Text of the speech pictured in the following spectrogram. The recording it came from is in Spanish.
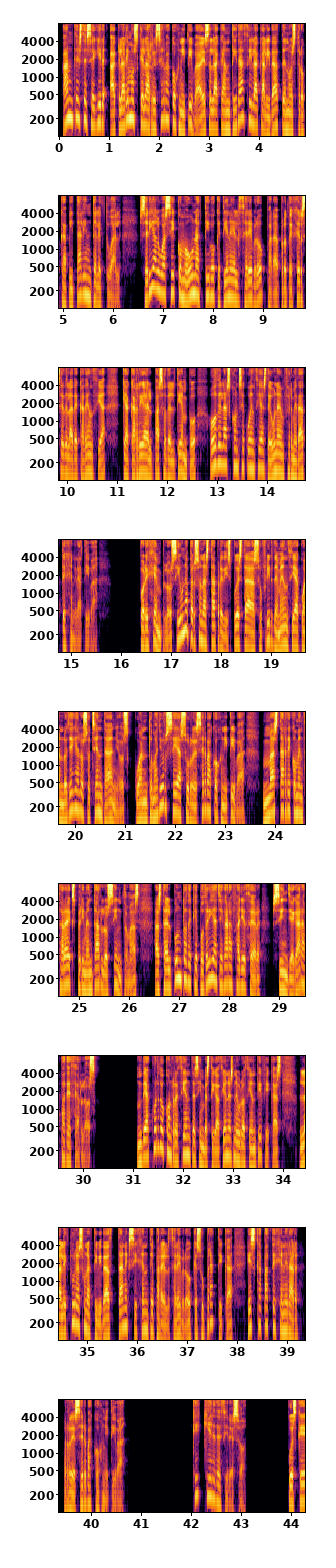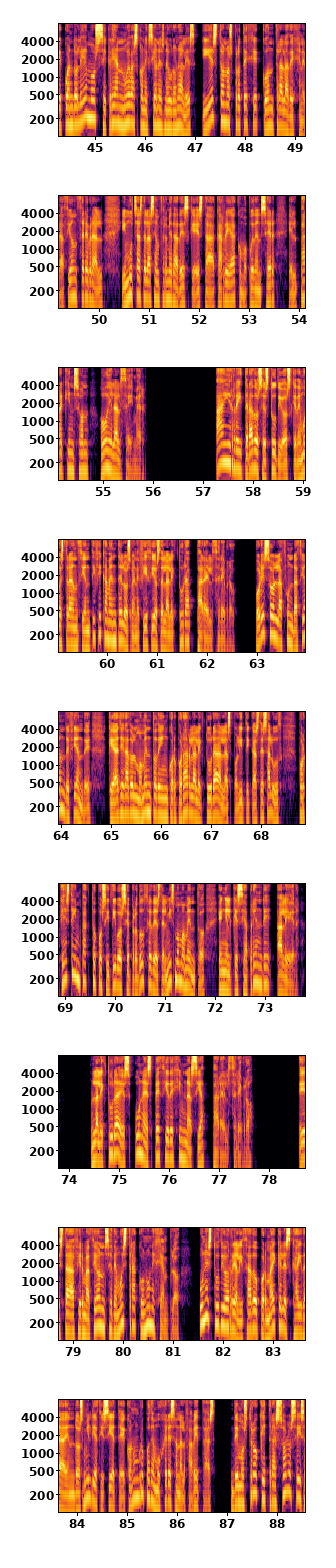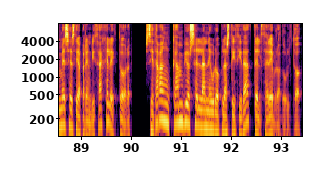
Antes de seguir, aclaremos que la reserva cognitiva es la cantidad y la calidad de nuestro capital intelectual. Sería algo así como un activo que tiene el cerebro para protegerse de la decadencia que acarrea el paso del tiempo o de las consecuencias de una enfermedad degenerativa. Por ejemplo, si una persona está predispuesta a sufrir demencia cuando llegue a los 80 años, cuanto mayor sea su reserva cognitiva, más tarde comenzará a experimentar los síntomas hasta el punto de que podría llegar a fallecer sin llegar a padecerlos. De acuerdo con recientes investigaciones neurocientíficas, la lectura es una actividad tan exigente para el cerebro que su práctica es capaz de generar reserva cognitiva. ¿Qué quiere decir eso? Pues que cuando leemos se crean nuevas conexiones neuronales y esto nos protege contra la degeneración cerebral y muchas de las enfermedades que ésta acarrea, como pueden ser el Parkinson o el Alzheimer. Hay reiterados estudios que demuestran científicamente los beneficios de la lectura para el cerebro. Por eso la Fundación defiende que ha llegado el momento de incorporar la lectura a las políticas de salud porque este impacto positivo se produce desde el mismo momento en el que se aprende a leer, la lectura es una especie de gimnasia para el cerebro. Esta afirmación se demuestra con un ejemplo. Un estudio realizado por Michael Skaida en 2017 con un grupo de mujeres analfabetas demostró que tras solo seis meses de aprendizaje lector se daban cambios en la neuroplasticidad del cerebro adulto.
